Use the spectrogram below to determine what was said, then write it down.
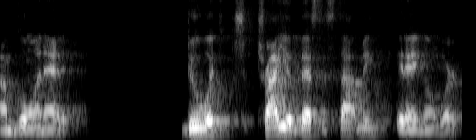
I'm going at it. Do what try your best to stop me. It ain't gonna work.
